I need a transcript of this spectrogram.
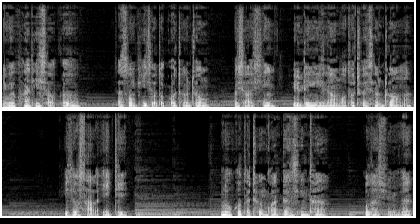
一位快递小哥在送啤酒的过程中，不小心与另一辆摩托车相撞了，啤酒洒了一地。路过的城管担心他，过来询问。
